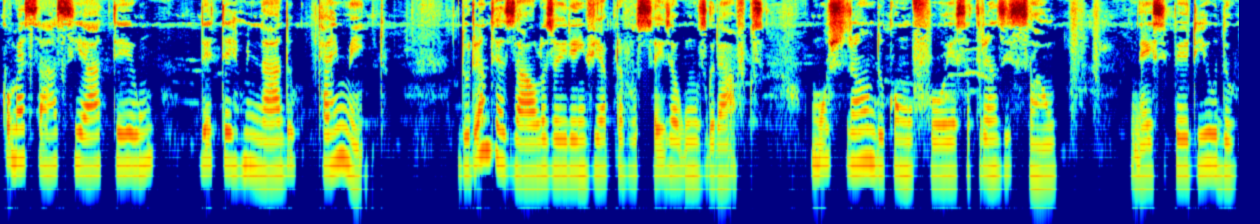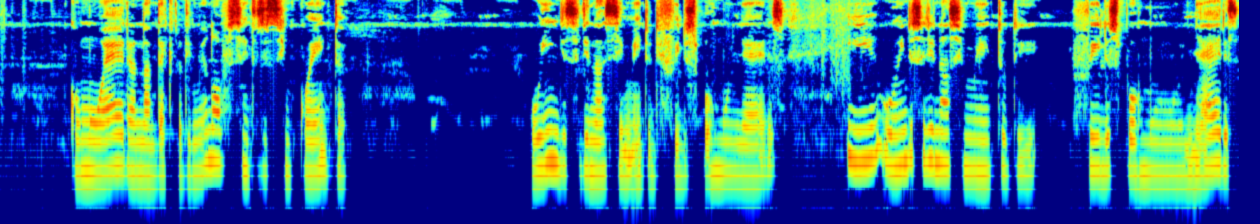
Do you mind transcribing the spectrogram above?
começasse a ter um determinado caimento. Durante as aulas, eu irei enviar para vocês alguns gráficos mostrando como foi essa transição nesse período, como era na década de 1950 o índice de nascimento de filhos por mulheres e o índice de nascimento de filhos por mulheres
